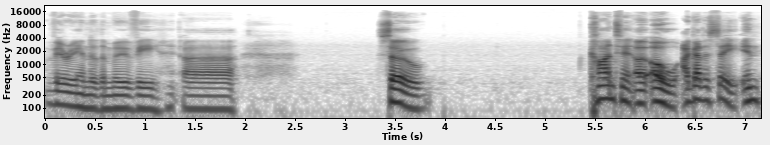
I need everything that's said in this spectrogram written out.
very end of the movie. Uh, so content. Uh, oh, I gotta say, in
